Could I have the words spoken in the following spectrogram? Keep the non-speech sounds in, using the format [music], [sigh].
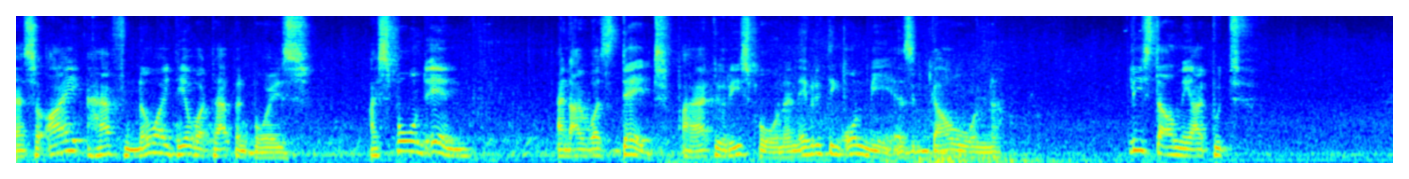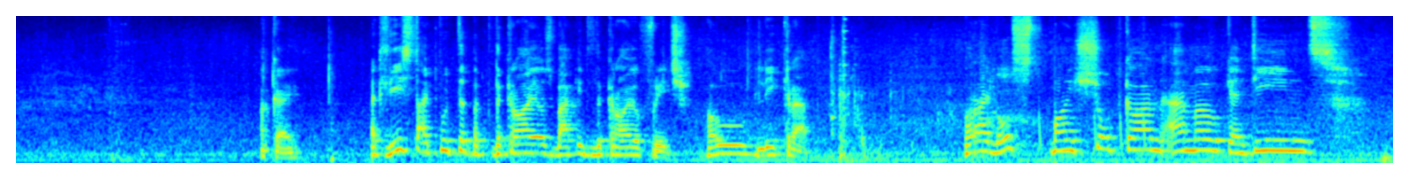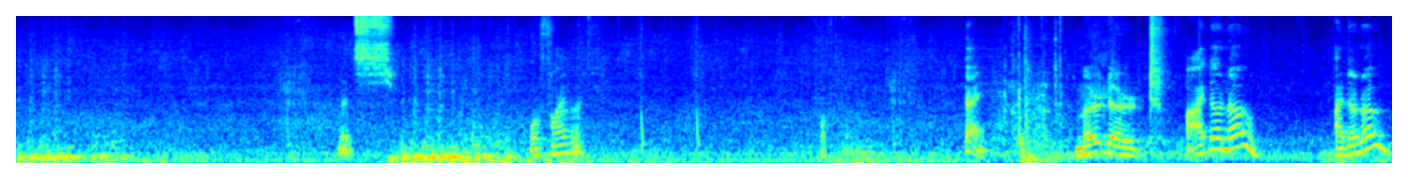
Yeah, so I have no idea what happened, boys. I spawned in and I was dead. I had to respawn and everything on me is gone. Please tell me I put... Okay. At least I put the, the cryos back into the cryo fridge. Holy crap. But I lost my shotgun, ammo, canteens... Let's... More fiber? Uh, okay. Murdered. I don't know. I don't know.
